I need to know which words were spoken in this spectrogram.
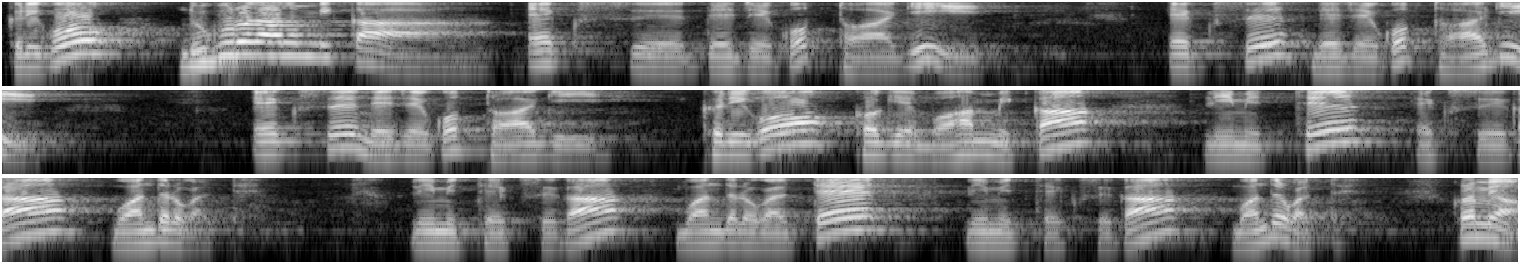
그리고 누구로 나눕니까? x 4제곱 더하기 2 x 4제곱 더하기 2 x 4제곱 더하기 2 그리고 거기에 뭐 합니까? 리미트 x가 무한대로 갈 때 리미트 x가 무한대로 갈 때 리미트 x가 무한대로 갈 때 그러면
